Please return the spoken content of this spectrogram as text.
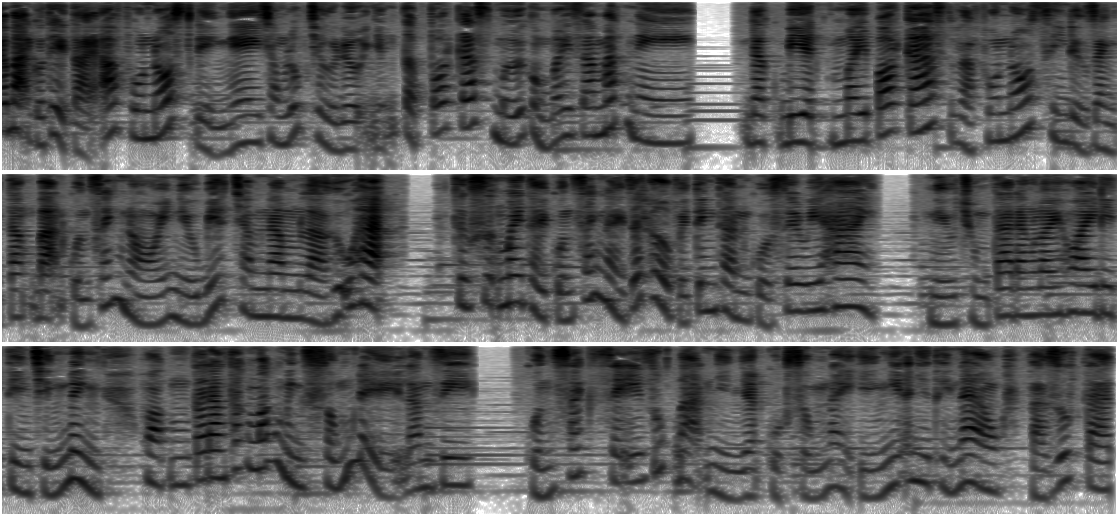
Các bạn có thể tải app Phonos để nghe trong lúc chờ đợi những tập podcast mới của Mây ra mắt nè. Đặc biệt, Mây Podcast và Phonos xin được dành tặng bạn cuốn sách nói nếu biết trăm năm là hữu hạn. Thực sự Mây thấy cuốn sách này rất hợp với tinh thần của series 2. Nếu chúng ta đang loay hoay đi tìm chính mình hoặc ta đang thắc mắc mình sống để làm gì, cuốn sách sẽ giúp bạn nhìn nhận cuộc sống này ý nghĩa như thế nào và giúp ta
